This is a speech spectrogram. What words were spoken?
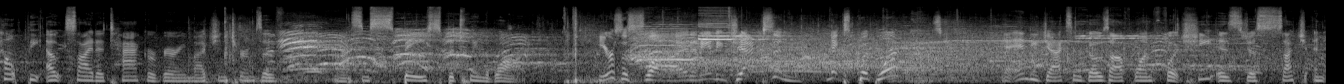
help the outside attacker very much in terms of uh, some space between the block. Here's a slide, and Andi Jackson makes quick work. Yeah, Andi Jackson goes off one foot. She is just such an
